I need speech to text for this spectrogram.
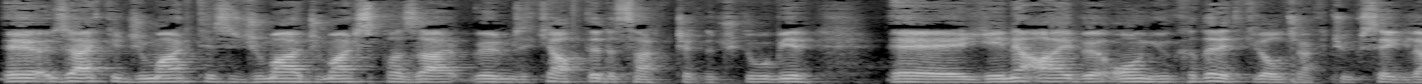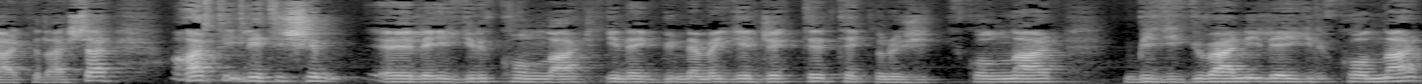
E, özellikle cumartesi, cuma, cumartesi, pazar ve önümüzdeki hafta da sarkacaktır. Çünkü bu bir e, yeni ay ve 10 gün kadar etkili olacak çünkü sevgili arkadaşlar. Artı iletişim e, ilgili konular yine gündeme gelecektir. Teknolojik konular, bilgi güvenliği ile ilgili konular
